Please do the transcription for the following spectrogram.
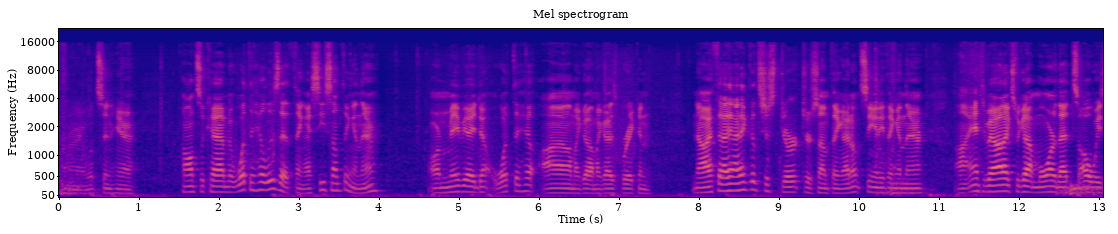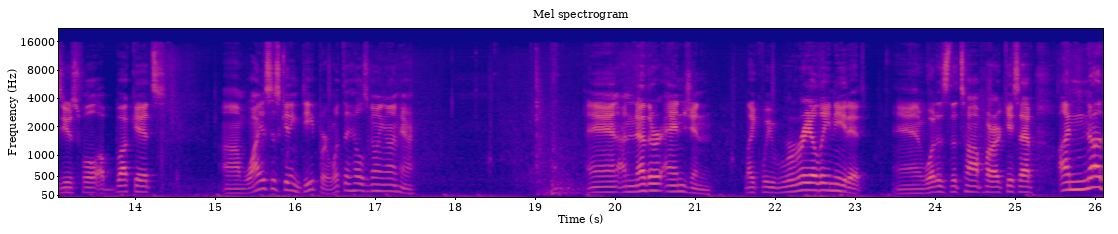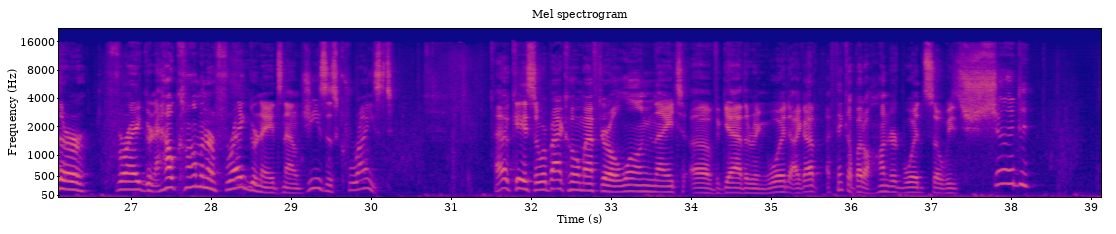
Alright, what's in here? Console cabinet. What the hell is that thing? I see something in there. Or maybe I don't. What the hell? Oh my god, my guy's breaking. No, I, th I think that's just dirt or something. I don't see anything in there. Uh, antibiotics, we got more. That's always useful. A bucket. Um, why is this getting deeper? What the hell's going on here? And another engine. Like we really need it. And what is the top hard case I have? Another frag grenade. How common are frag grenades now? Jesus Christ. Okay, so we're back home after a long night of gathering wood. I got, I think, about a hundred wood, so we should...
